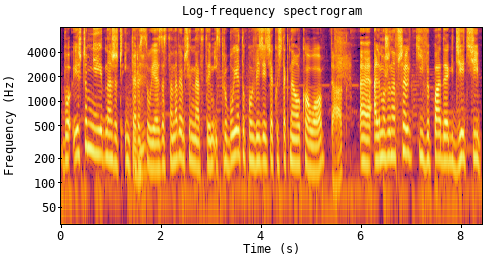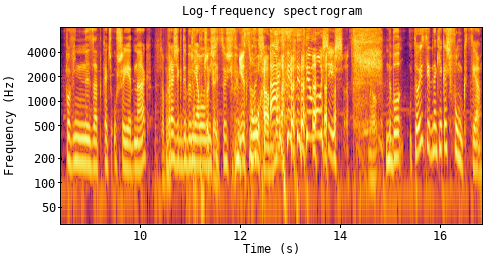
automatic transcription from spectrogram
bo jeszcze mnie jedna rzecz Mhm. interesuje. Zastanawiam się nad tym i spróbuję to powiedzieć jakoś tak naokoło. Tak. E, ale może na wszelki wypadek dzieci powinny zatkać uszy jednak. Dobra. W razie gdyby To miało mi poczekaj, się coś nie wymknąć. słucham. A, nie, ty musisz. No, No bo to jest jednak jakaś funkcja.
